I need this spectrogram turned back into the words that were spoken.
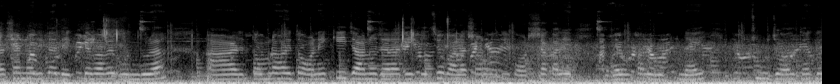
বালাসা নদীটা দেখতে পাবে বন্ধুরা। আর তোমরা হয়তো অনেকেই জানো যারা দেখেছ বালাসা নদী বর্ষাকালে ভয়ঙ্কর রূপ নেয়। প্রচুর জল থাকে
